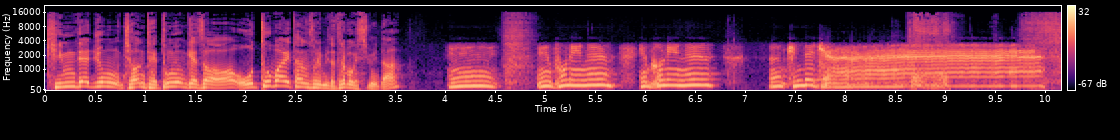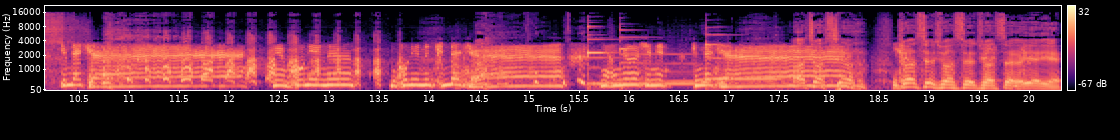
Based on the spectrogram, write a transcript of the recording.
김대중 전 대통령께서 오토바이 타는 소리입니다. 들어보겠습니다. 예, 예, 본인은, 예, 본인은, 어, 김대중, 김대중, 예, 본인은, 본인은 김대중, 예, 안녕하십니까, 김대중. 아, 좋았어요. 좋았어요. 좋았어요. 좋았어요. 예, 예.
